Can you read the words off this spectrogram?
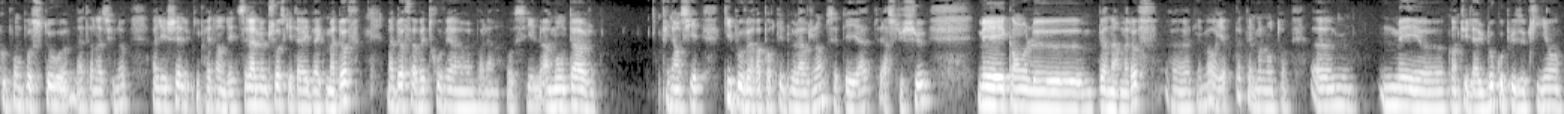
coupons postaux internationaux à l'échelle qu'il prétendait. C'est la même chose qui est arrivée avec Madoff. Madoff avait trouvé voilà, aussi un montage financier qui pouvait rapporter de l'argent, c'était astucieux. Mais quand le Bernard Madoff, euh, qui est mort il n'y a pas tellement longtemps, euh, mais euh, quand il a eu beaucoup plus de clients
